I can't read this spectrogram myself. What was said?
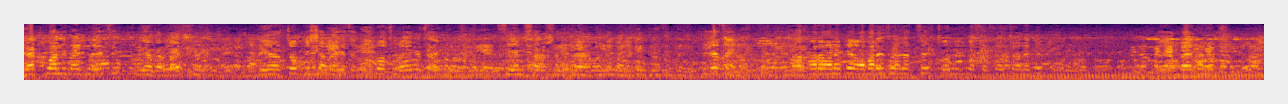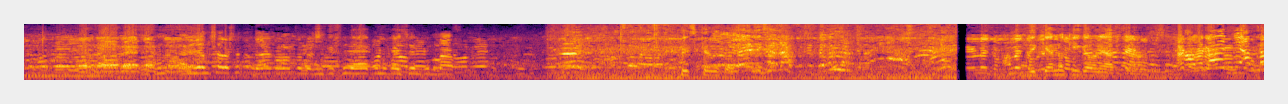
ব্যাক কোয়ালিফাইড হয়েছে দুই হাজার বাইশ সালে দুই হাজার চব্বিশ সালে গেছে দুই বছর হয়ে গেছে এখন সিএম স্যারের সঙ্গে দেখা করতে পারি ঠিক আছে? তারপরে অনেকে ওভারেজ হয়ে যাচ্ছে চল্লিশ বছর চলছে অনেকে। এই আমরা এখন সিএম স্যারের সাথে দেখা করার জন্য। না। কেন কি কারণে আসছে আমরা আমরা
